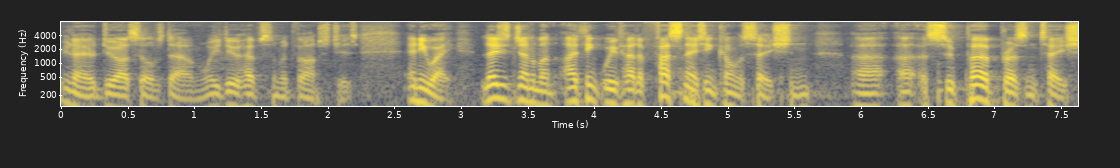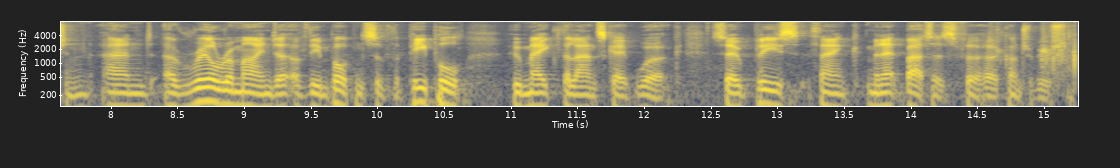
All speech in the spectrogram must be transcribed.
you know, do ourselves down. We do have some advantages. Anyway, ladies and gentlemen, I think we've had a fascinating conversation, uh, a, a superb presentation, and a real reminder of the importance of the people who make the landscape work. So please thank Minette Batters for her contribution.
